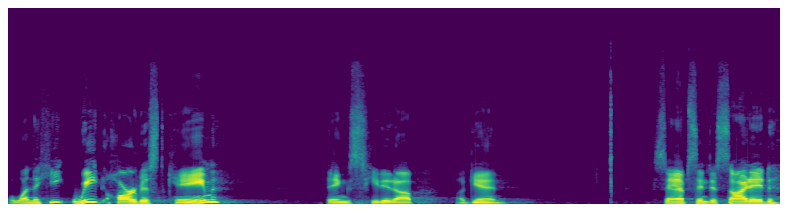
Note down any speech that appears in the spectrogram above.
But when the heat, wheat harvest came, things heated up again. Samson decided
